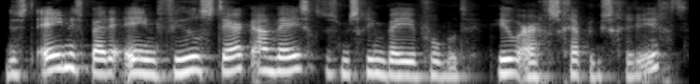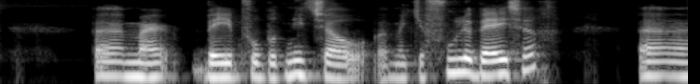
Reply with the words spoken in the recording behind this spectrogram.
Dus het een is bij de een heel sterk aanwezig, dus misschien ben je bijvoorbeeld heel erg scheppingsgericht, uh, maar ben je bijvoorbeeld niet zo uh, met je voelen bezig. Uh,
